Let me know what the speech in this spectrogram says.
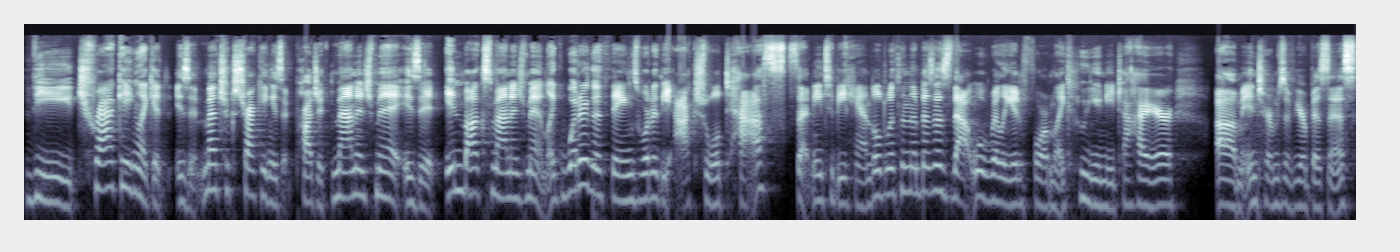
the tracking like it, is it metrics tracking? Is it project management? Is it inbox management? Like what are the things what are the actual tasks that need to be handled within the business that will really inform like who you need to hire um, in terms of your business.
